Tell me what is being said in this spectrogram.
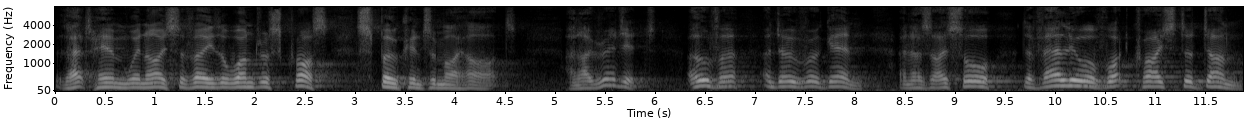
that hymn, When I Survey the Wondrous Cross, spoke into my heart. And I read it over and over again. And as I saw the value of what Christ had done,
